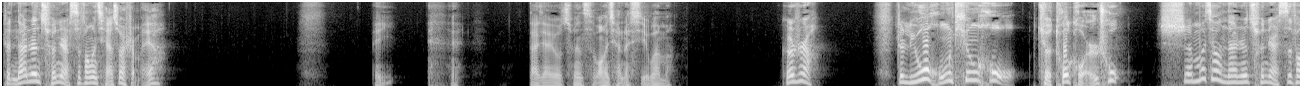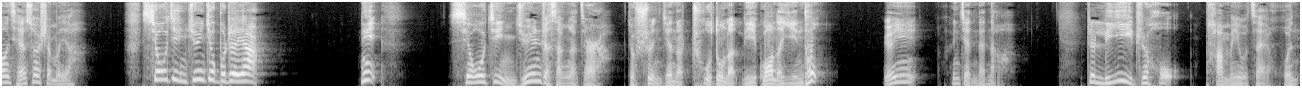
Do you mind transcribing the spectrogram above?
这男人存点私房钱算什么呀？哎，大家有存私房钱的习惯吗？可是啊，这刘红听后却脱口而出。什么叫男人存点私房钱算什么呀？萧进军就不这样。你，萧进军这三个字啊，就瞬间的触动了李光的隐痛。原因很简单的啊，这离异之后他没有再婚，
